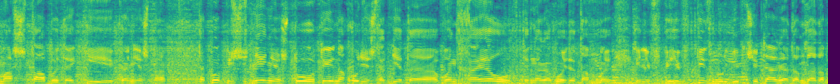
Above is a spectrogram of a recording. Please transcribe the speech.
масштабы такие, конечно. Такое впечатление, что ты находишься где-то в НХЛ, ты на какой-то там, э, или в, в Питтсбурге, в Чикаго, там, да, там,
